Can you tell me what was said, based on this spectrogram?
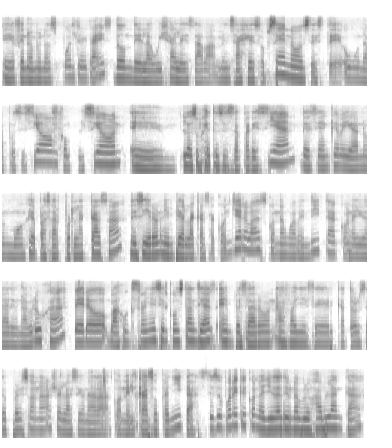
eh, fenómenos poltergeist, donde la Ouija les daba mensajes obscenos, este, hubo una posición, compulsión, eh, los objetos desaparecían, decían que veían un monje pasar por la casa, decidieron limpiar la casa con hierbas, con agua bendita, con ayuda de una bruja, pero bajo extrañas circunstancias empezaron a fallecer ser 14 personas relacionadas con el caso Cañitas. Se supone que con la ayuda de una bruja blanca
